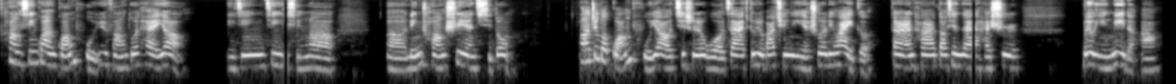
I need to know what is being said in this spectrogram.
抗新冠广谱预防多肽药已经进行了呃临床试验启动。啊，这个广谱药，其实我在九九八群里也说了另外一个，当然它到现在还是没有盈利的啊。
